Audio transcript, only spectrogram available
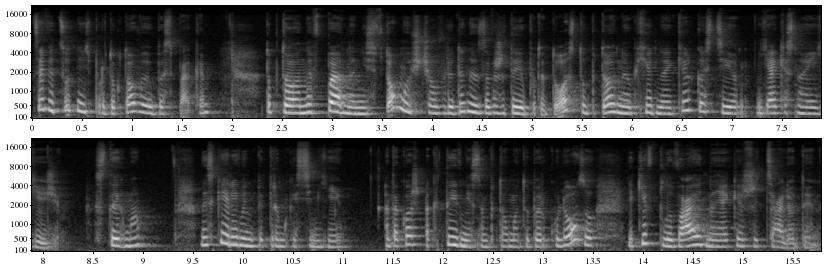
Це відсутність продуктової безпеки, тобто невпевненість в тому, що в людини завжди буде доступ до необхідної кількості якісної їжі, стигма, низький рівень підтримки сім'ї, а також активні симптоми туберкульозу, які впливають на якість життя людини.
